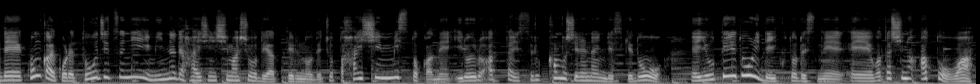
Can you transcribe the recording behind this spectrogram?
で今回これ当日にみんなで配信しましょうでやってるのでちょっと配信ミスとかねいろいろあったりするかもしれないんですけど、えー、予定通りでいくとですね、えー、私の後は、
